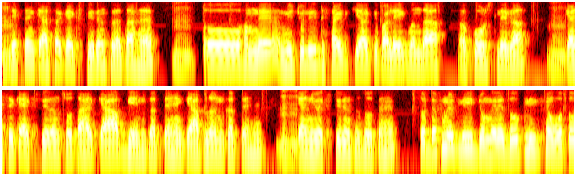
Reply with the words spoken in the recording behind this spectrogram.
देखते हैं कैसा क्या एक्सपीरियंस रहता है। तो हमने म्यूचुअली डिसाइड किया कि पहले एक बंदा कोर्स लेगा। कैसे क्या एक्सपीरियंस होता है क्या आप गेन करते हैं क्या आप लर्न करते हैं क्या न्यू एक्सपीरियंसेस होते हैं। तो डेफिनेटली जो मेरे दो क्लीग्स हैं वो तो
